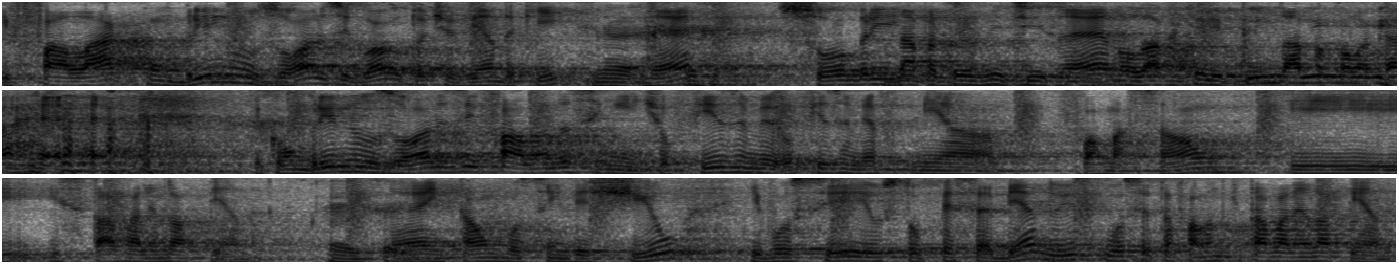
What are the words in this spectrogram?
e falar com brilho nos olhos, igual eu estou te vendo aqui, é. né? Sobre. Dá para transmitir isso, né? Não dá para aquele plim, Dá para colocar. É, e com brilho nos olhos e falando o seguinte: eu fiz, eu fiz a minha, minha formação e está valendo a pena. É isso aí. É, então você investiu e você, eu estou percebendo isso que você está falando que está valendo a pena.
